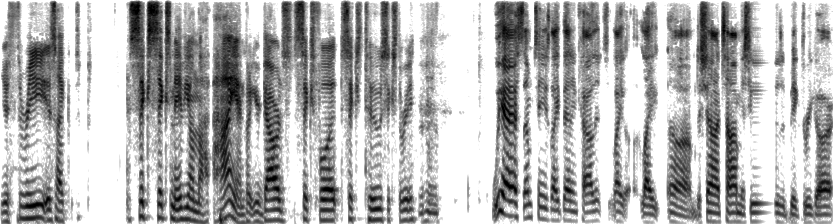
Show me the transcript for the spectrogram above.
your three is like six six maybe on the high end, but your guards six foot, six two, six three. Mm-hmm. We had some teams like that in college, like like um Deshaun Thomas, he was a big three guard.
